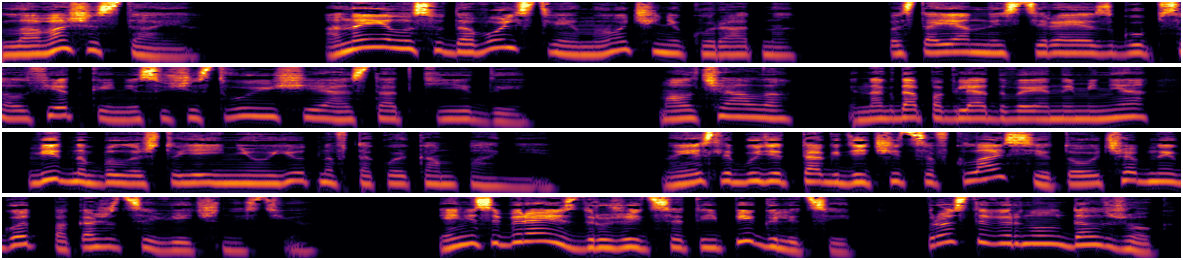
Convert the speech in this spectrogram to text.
Глава шестая. Она ела с удовольствием и очень аккуратно, постоянно стирая с губ салфеткой несуществующие остатки еды. Молчала, иногда поглядывая на меня, видно было, что ей неуютно в такой компании. Но если будет так дичиться в классе, то учебный год покажется вечностью. Я не собираюсь дружить с этой пигалицей, просто вернул должок.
